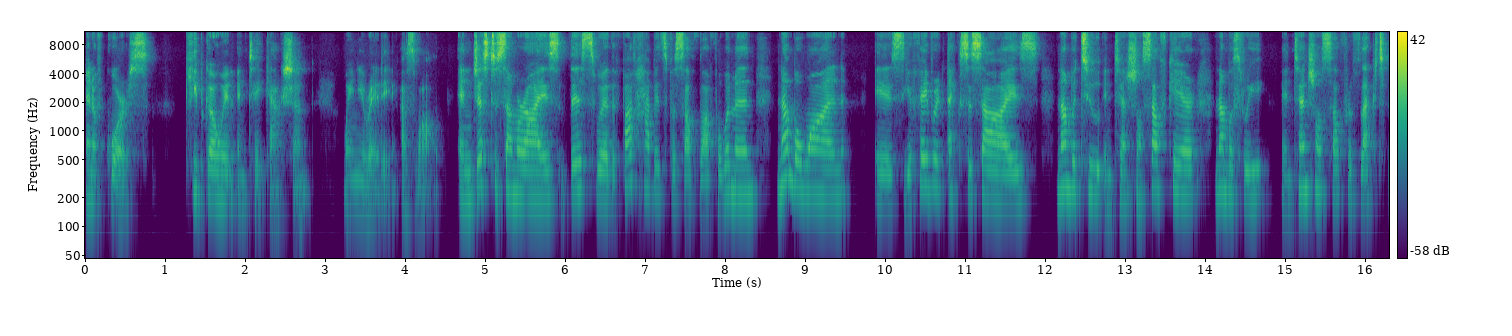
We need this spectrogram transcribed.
and of course, keep going and take action when you're ready as well. And just to summarize, this were the five habits for self love for women. Number one is your favorite exercise. Number two, intentional self care. Number three, intentional self reflect.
